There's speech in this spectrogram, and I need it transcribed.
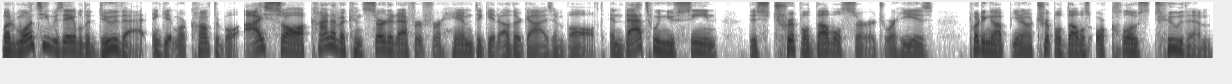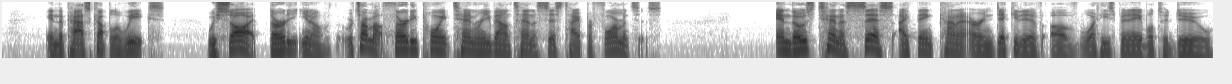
But once he was able to do that and get more comfortable, I saw kind of a concerted effort for him to get other guys involved. And that's when you've seen this triple double surge where he is putting up, you know, triple doubles or close to them in the past couple of weeks. We saw it 30, you know, we're talking about 30 point, 10 rebound, 10 assist type performances. And those 10 assists, I think, kind of are indicative of what he's been able to do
